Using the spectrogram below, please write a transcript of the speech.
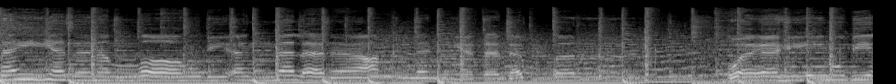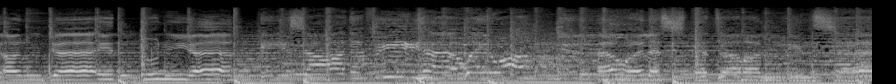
ميزنا الله بأن لنا عقلا يتدبر ويهيم بأرجاء الدنيا. كي يسعد فيها ويعمر. أولست ترى الإنسان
